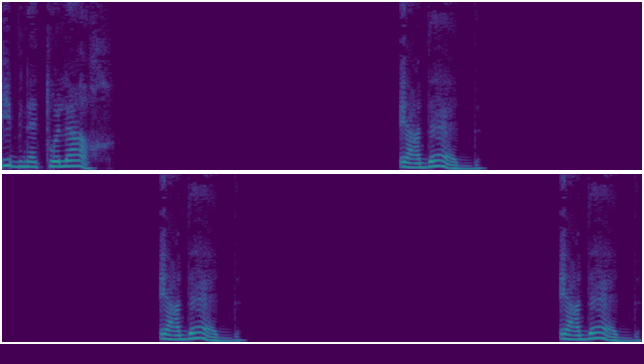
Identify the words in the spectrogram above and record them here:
ابنة الأخ إعداد. إعداد. إعداد.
